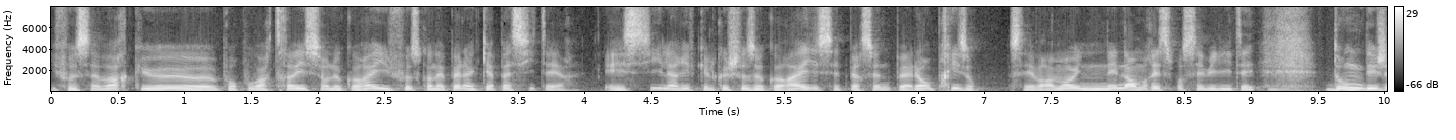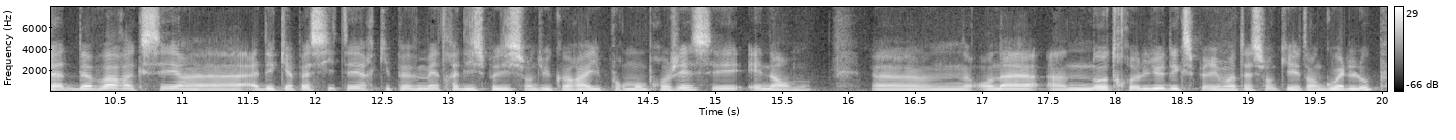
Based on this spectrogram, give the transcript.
Il faut savoir que pour pouvoir travailler sur le corail, il faut ce qu'on appelle un capacitaire. Et s'il arrive quelque chose au corail, cette personne peut aller en prison. C'est vraiment une énorme responsabilité. Donc déjà, d'avoir accès à, à des capacitaires qui peuvent mettre à disposition du corail pour mon projet, c'est énorme. Euh, on a un autre lieu d'expérimentation qui est en Guadeloupe.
